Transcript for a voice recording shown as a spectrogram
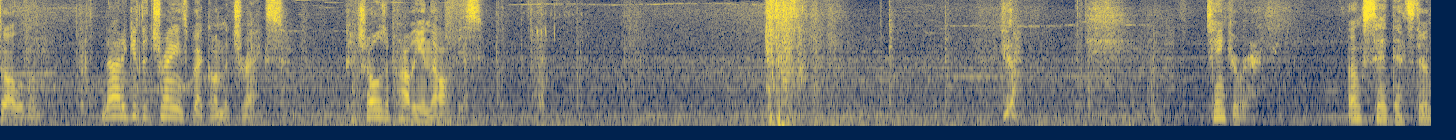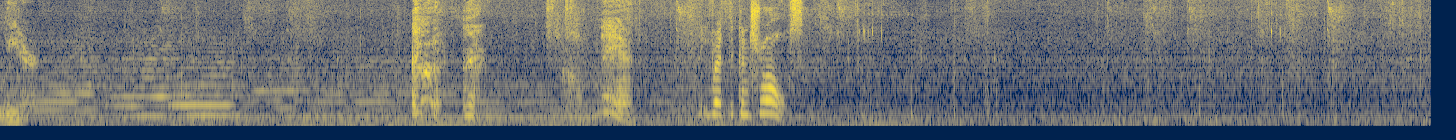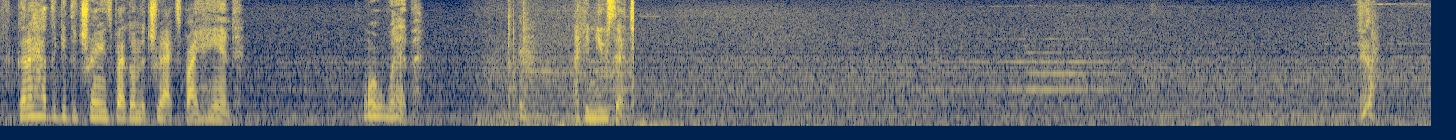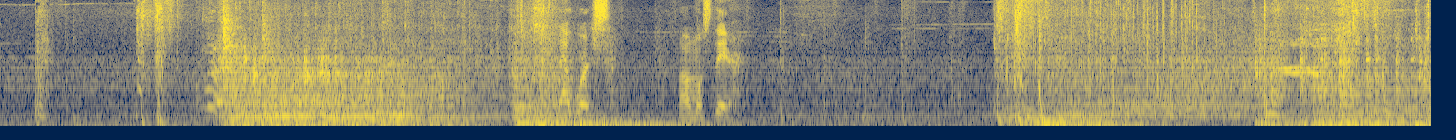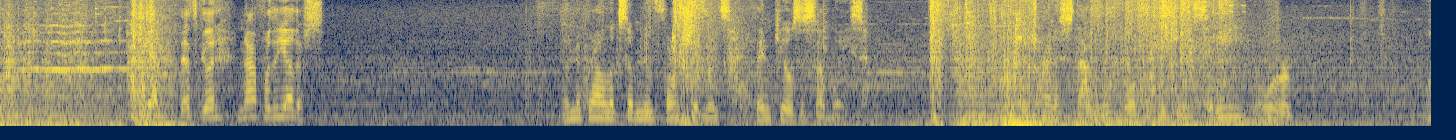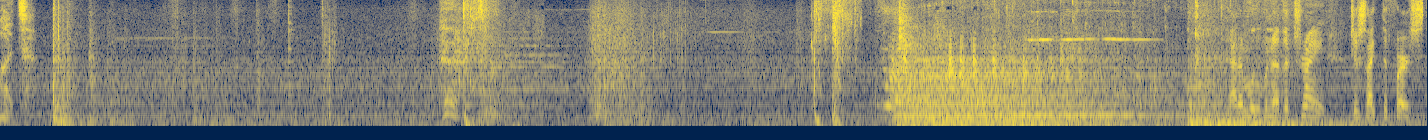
All of them. Now to get the trains back on the tracks. Controls are probably in the office. Tinkerer. Unk said that's their leader. oh man, they read the controls. Gonna have to get the trains back on the tracks by hand. Or web. I can use that. That works. Almost there. That's good. Now for the others. Underground looks up Nuform shipments, then kills the subways. They're trying to stop Nuform from reaching the city, or... what? Gotta move another train, just like the first.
